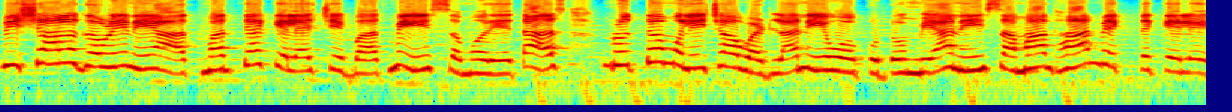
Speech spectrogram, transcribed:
विशाल गवळीने आत्महत्या केल्याची बातमी समोर येताच मृत मुलीच्या वडिलांनी व कुटुंबियांनी समाधान व्यक्त केले.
